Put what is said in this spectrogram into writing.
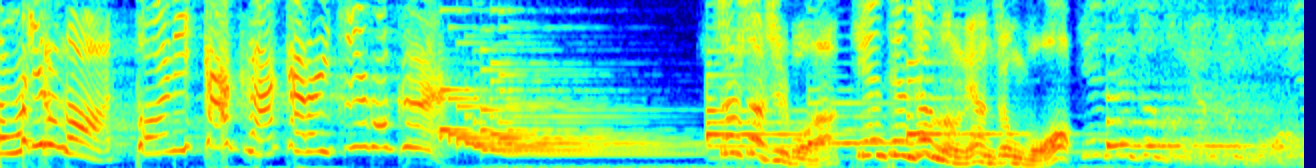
智弘のとにかく明るい中国上下直播的天天正能量中国。天天正能量中国。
